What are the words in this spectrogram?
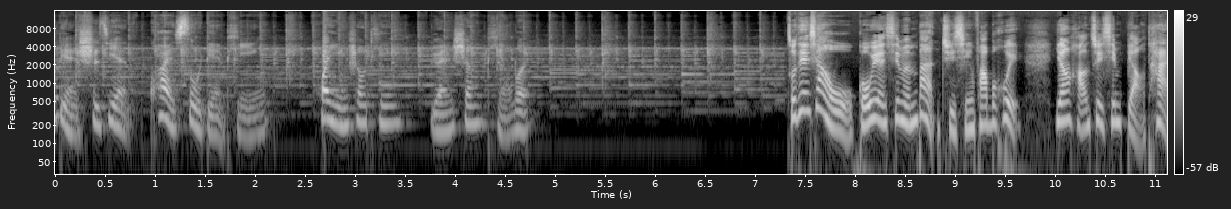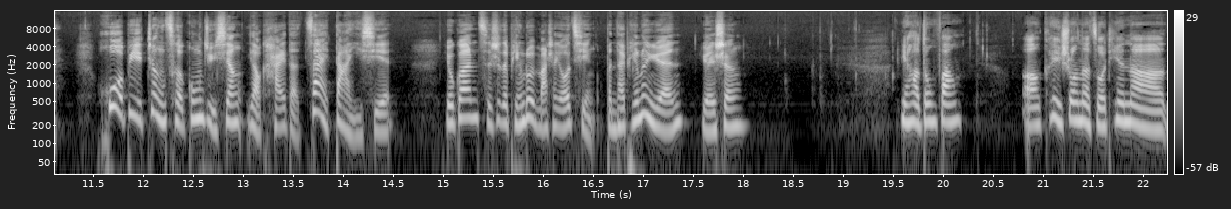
点事件快速点评，欢迎收听原声评论。昨天下午，国务院新闻办举行发布会，央行最新表态，货币政策工具箱要开得再大一些。有关此事的评论，马上有请本台评论员原生。你好，东方。呃，可以说呢，昨天呢。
